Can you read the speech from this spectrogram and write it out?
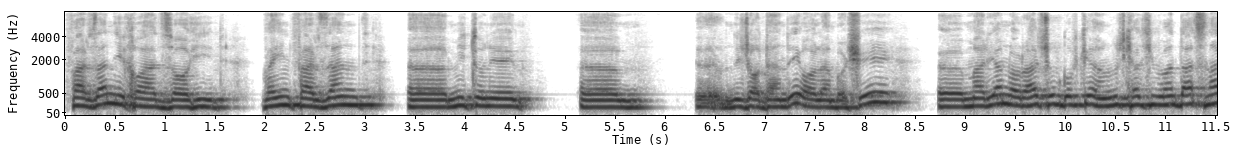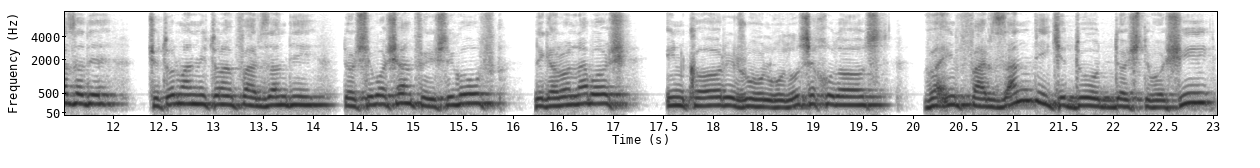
فرزندی خواهد زاهید و این فرزند می‌تونه نجات عالم باشه. مریم ناراحت شد گفت که هنوز کسی به من دست نزده. چطور من می‌تونم فرزندی داشته باشم؟ فرشته گفت نگران نباش این کار روح القدس خداست. و این فرزندی که دو داشته باشی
